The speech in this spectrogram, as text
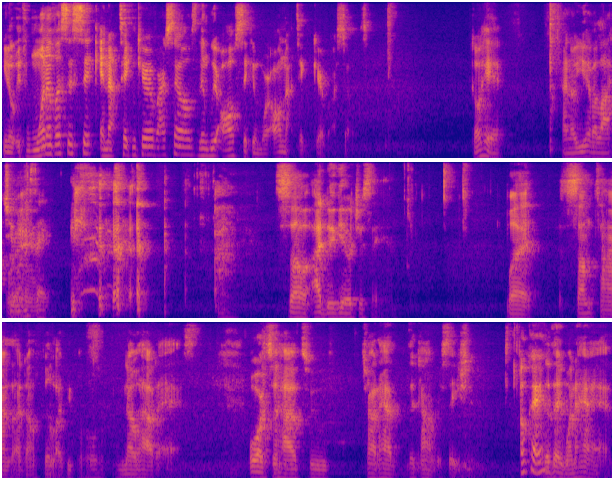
You know if one of us is sick and not taking care of ourselves then we're all sick and we're all not taking care of ourselves go ahead. I know you have a lot you want to say. So I do get what you're saying, but sometimes I don't feel like people know how to ask or to how to try to have the conversation okay. that they want to have.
